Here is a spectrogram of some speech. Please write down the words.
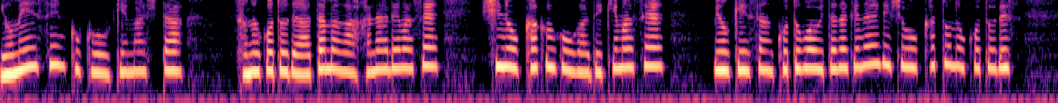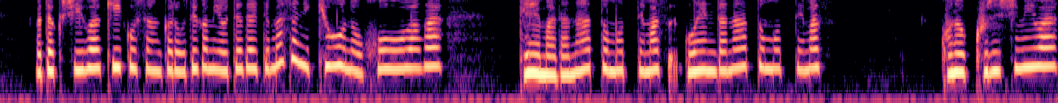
余命宣告を受けました。そのことで頭が離れません。死の覚悟ができません。妙慶さん、言葉をいただけないでしょうかとのことです。私はキーコさんからお手紙をいただいて、まさに今日の法話がテーマだなと思ってます。ご縁だなと思ってます。この苦しみは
